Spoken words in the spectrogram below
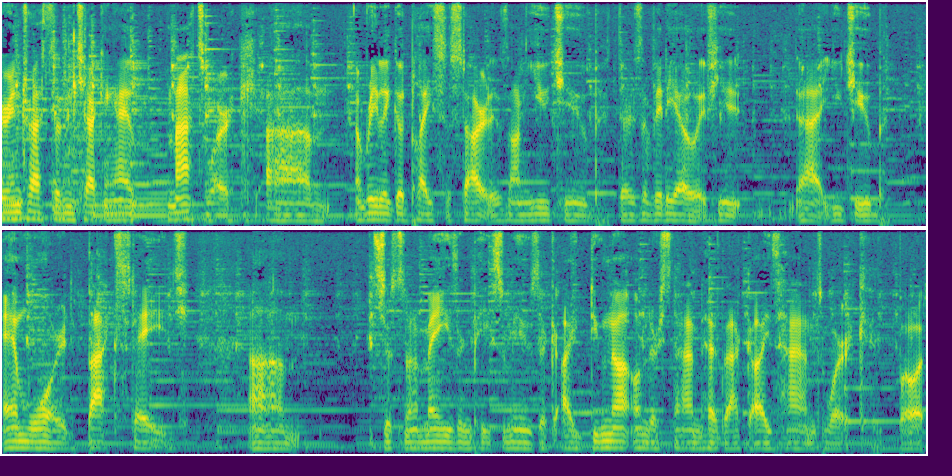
You're interested in checking out Matt's work, um, a really good place to start is on YouTube. There's a video if you uh, YouTube M Ward backstage. Um, it's just an amazing piece of music. I do not understand how that guy's hands work, but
